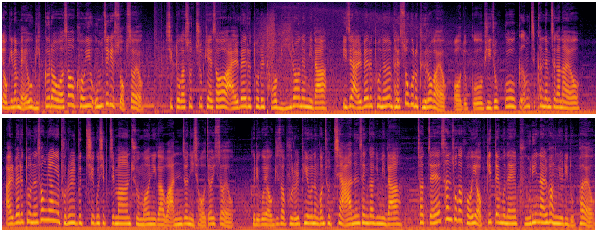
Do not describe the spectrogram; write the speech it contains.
여기는 매우 미끄러워서 거의 움직일 수 없어요. 식도가 수축해서 알베르토를 더 밀어냅니다. 이제 알베르토는 뱃속으로 들어가요. 어둡고 비좁고 끔찍한 냄새가 나요. 알베르토는 성냥에 불을 붙이고 싶지만 주머니가 완전히 젖어 있어요. 그리고 여기서 불을 피우는 건 좋지 않은 생각입니다. 첫째, 산소가 거의 없기 때문에 불이 날 확률이 높아요.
